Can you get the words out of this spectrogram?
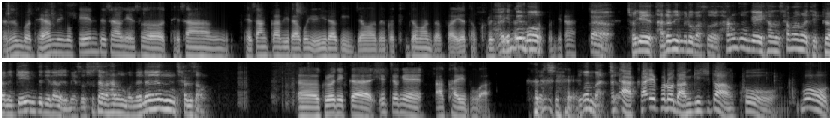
저는 뭐 대한민국 게임 대상에서 대상 대상감이라고 유일하게 인정하는 거 킹덤 언더 파이어 더 크루시 아, 근데 뭐- 뿐이라 그러니까 저게 다른 의미로 봐서 한국의 현 상황을 대표하는 게임들이라는 의미에서 수상을 하는 거면은 찬성. 어 그러니까 일종의 아카이브화 그렇지. 그건 맞죠. 근데 아카이브로 남기지도 않고 뭐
